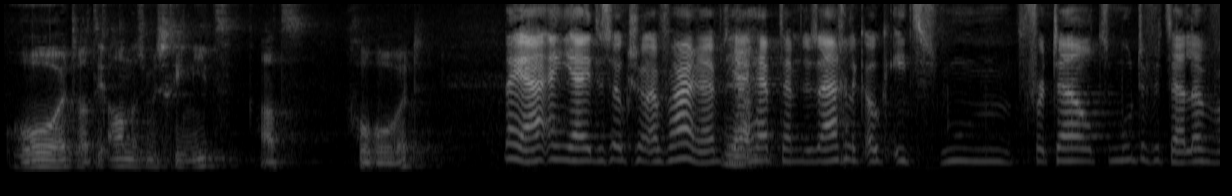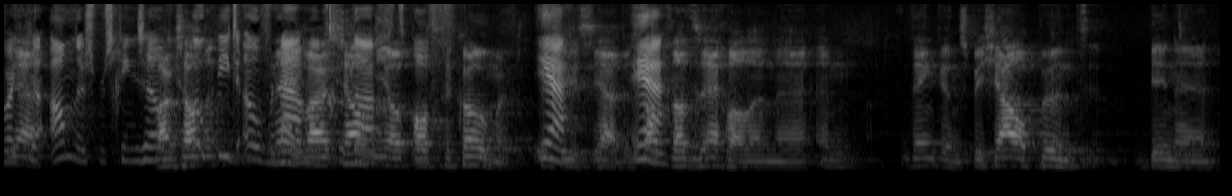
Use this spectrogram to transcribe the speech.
hoort wat hij anders misschien niet had gehoord. Nou ja, en jij dus ook zo ervaren hebt. Ja. Jij hebt hem dus eigenlijk ook iets verteld, moeten vertellen... wat Ja. je anders misschien zelf ook niet over nee, na waar ik zelf niet op had of- gekomen. Ja. Precies, ja. Dus Ja. Dat, dat is echt wel een, eh, een, denk een speciaal punt binnen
